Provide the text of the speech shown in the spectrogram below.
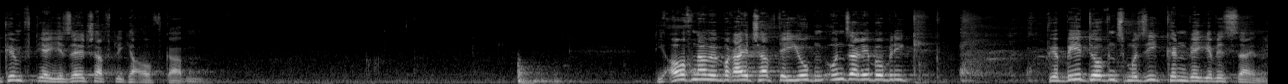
künftiger gesellschaftlicher Aufgaben. Die Aufnahmebereitschaft der Jugend unserer Republik für Beethovens Musik können wir gewiss sein.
